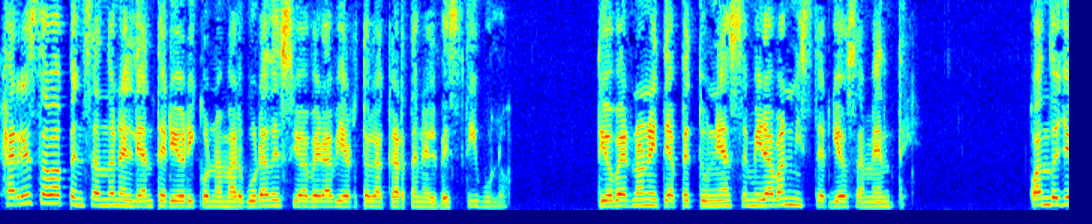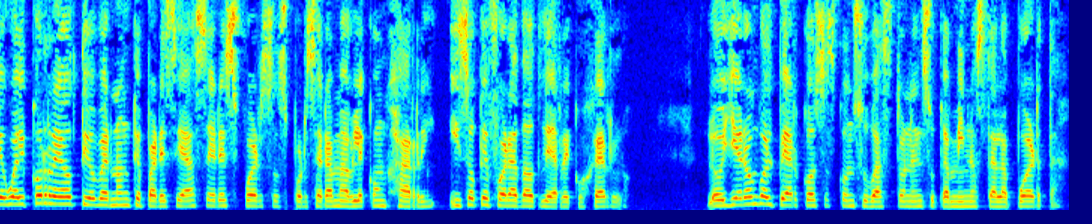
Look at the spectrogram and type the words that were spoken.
Harry estaba pensando en el día anterior y con amargura deseó haber abierto la carta en el vestíbulo. Tío Vernon y tía Petunia se miraban misteriosamente. Cuando llegó el correo, tío Vernon, que parecía hacer esfuerzos por ser amable con Harry, hizo que fuera Dudley a recogerlo. Lo oyeron golpear cosas con su bastón en su camino hasta la puerta.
